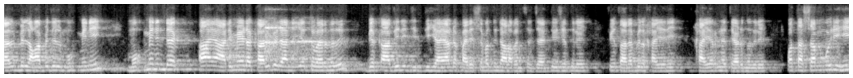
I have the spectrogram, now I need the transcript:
കൽബിൽ ആബിദിൽ മുഹ്മിനി മുഹ്മിനിന്റെ ആയ അടിമയുടെ കൽബിൽ ആ നീയത്ത് വരുന്നത് കതിരി ജിദ്ദി അയാളുടെ പരിശ്രമത്തിന്റെ അളവനുസരിച്ച് എന്ത് വിഷയത്തിൽ ഫി തലബിൽ ഖൈരി ഖൈറിനെ തേടുന്നതിൽ ഒ തശമ്മുരിഹി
